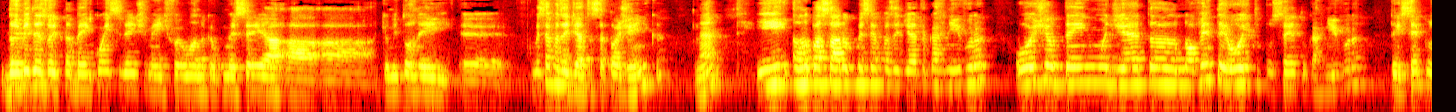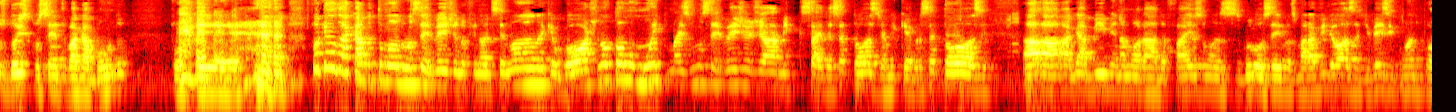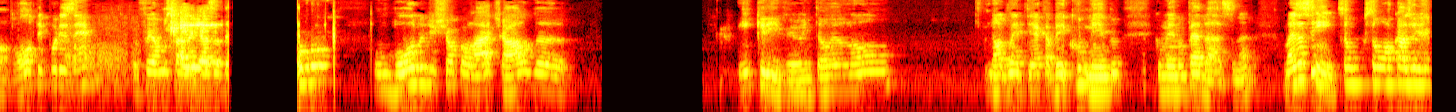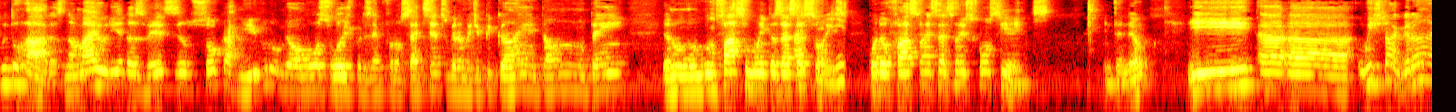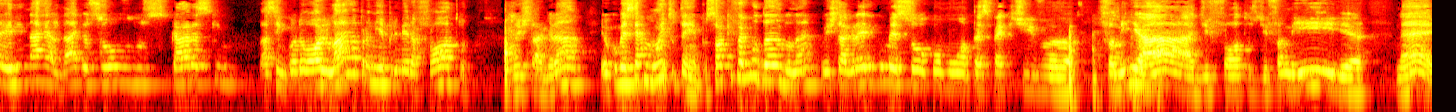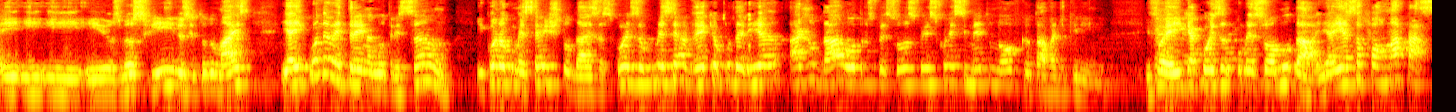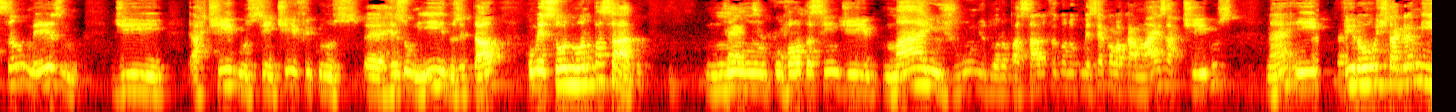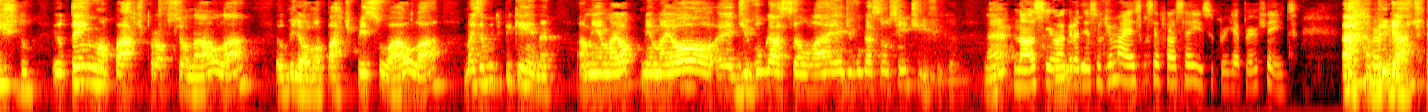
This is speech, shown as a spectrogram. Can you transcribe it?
Em 2018 também, coincidentemente, foi o ano que eu comecei a. a, a que eu me tornei. É, comecei a fazer dieta cetogênica, né? E ano passado eu comecei a fazer dieta carnívora. Hoje eu tenho uma dieta 98% carnívora, tem sempre os 2% vagabundo, porque, porque eu acabo tomando uma cerveja no final de semana, que eu gosto. Não tomo muito, mas uma cerveja já me sai da cetose, já me quebra a cetose. A, a, a Gabi, minha namorada, faz umas guloseimas maravilhosas de vez em quando. Bom, ontem, por exemplo, eu fui almoçar na casa dela, um bolo de chocolate, calda incrível. Então eu não não aguentei, acabei comendo, comendo um pedaço, né? Mas assim, são, são ocasiões muito raras. Na maioria das vezes eu sou carnívoro. O meu almoço hoje, por exemplo, foram 700 gramas de picanha, então não tem, eu não, não faço muitas exceções. Quando eu faço, são exceções conscientes, entendeu? E uh, uh, o Instagram, ele na realidade, eu sou um dos caras que, assim, quando eu olho lá para minha primeira foto, do Instagram, eu comecei há muito tempo, só que foi mudando, né? O Instagram ele começou como uma perspectiva familiar, de fotos de família, né? E, e, e, os meus filhos e tudo mais. E aí, quando eu entrei na nutrição e quando eu comecei a estudar essas coisas, eu comecei a ver que eu poderia ajudar outras pessoas com esse conhecimento novo que eu estava adquirindo. E foi aí que a coisa começou a mudar. E aí, essa formatação mesmo de artigos científicos é, resumidos e tal, começou no ano passado. No, por volta assim de maio, junho do ano passado, foi quando eu comecei a colocar mais artigos, né? E virou o Instagram misto. Eu tenho uma parte profissional lá, ou melhor, uma parte pessoal lá, mas é muito pequena. A minha maior, minha maior é, divulgação lá é divulgação científica, né? Nossa, eu agradeço demais que você faça isso, porque é perfeito. Ah, obrigado.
